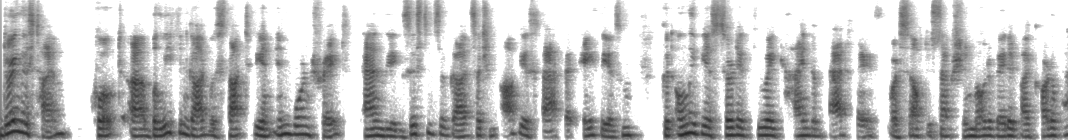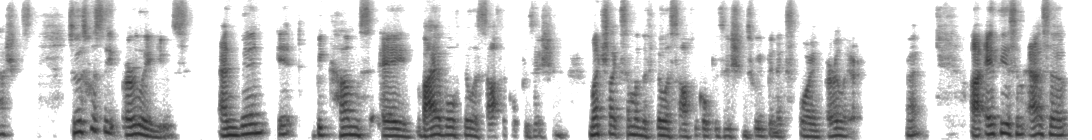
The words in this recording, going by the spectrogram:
During this time, quote, uh, belief in God was thought to be an inborn trait, and the existence of God such an obvious fact that atheism could only be asserted through a kind of bad faith or self deception motivated by carnal passions. So, this was the early use and then it becomes a viable philosophical position, much like some of the philosophical positions we've been exploring earlier, right? Uh, atheism as a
